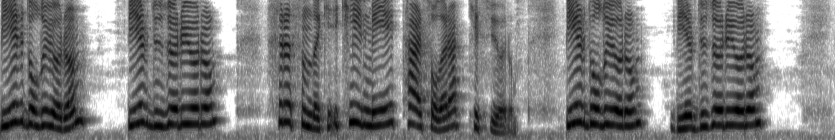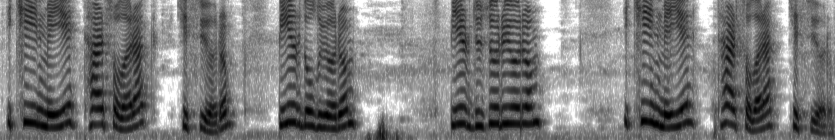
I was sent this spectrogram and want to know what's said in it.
Bir doluyorum, bir düz örüyorum. Sırasındaki iki ilmeği ters olarak kesiyorum. Bir doluyorum, bir düz örüyorum. İki ilmeği ters olarak kesiyorum. Bir doluyorum, bir düz örüyorum. İki ilmeği ters olarak kesiyorum.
